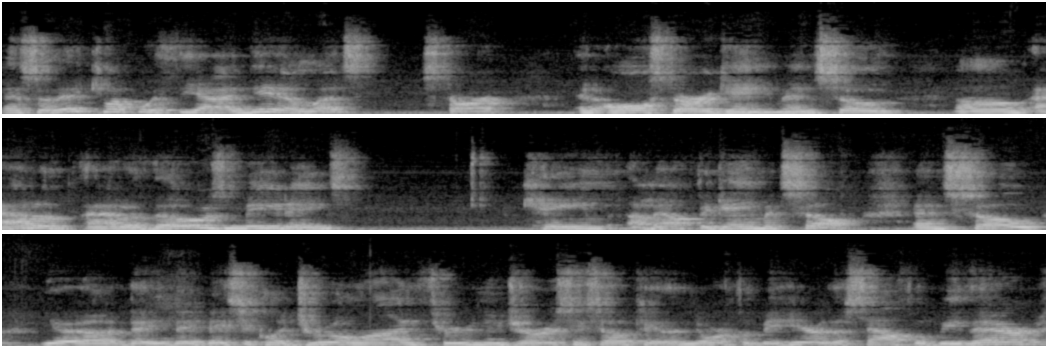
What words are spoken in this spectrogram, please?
And so they came up with the idea, let's start an all-star game. And so um, out of out of those meetings, came about the game itself. And so they, they basically drew a line through New Jersey and said, okay, the North will be here, the South will be there.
